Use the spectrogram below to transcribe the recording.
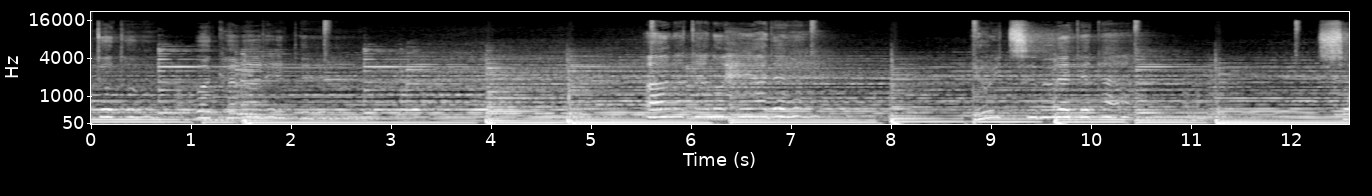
人と別れて。あなたの部屋で酔いつぶれてた。そん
